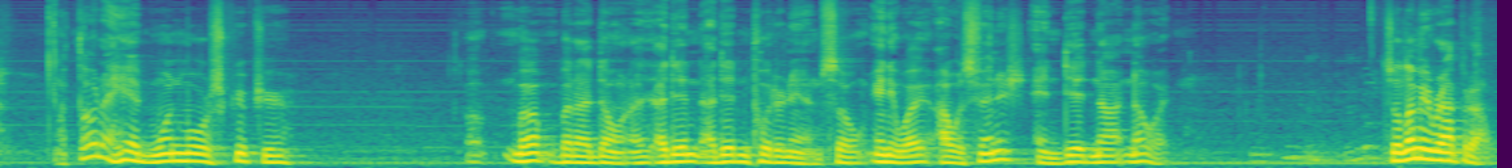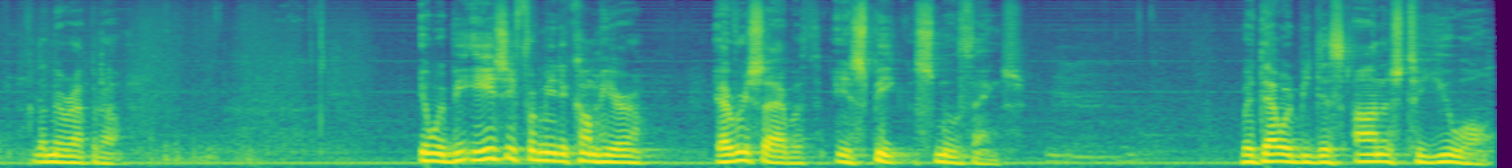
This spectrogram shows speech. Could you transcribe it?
I thought I had one more scripture. Uh, well, but I don't. I, I, didn't. I didn't put it in. So anyway, I was finished and did not know it. So let me wrap it up. Let me wrap it up. It would be easy for me to come here every Sabbath and speak smooth things. But that would be dishonest to you all.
